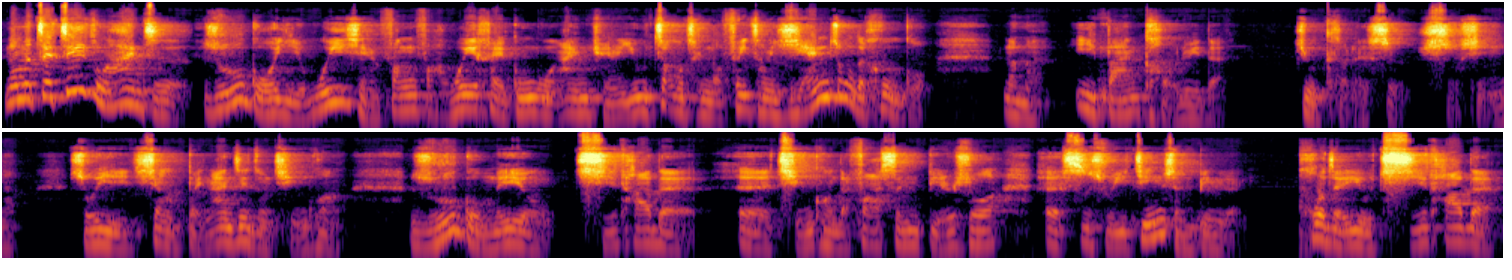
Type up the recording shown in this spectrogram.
那么在这种案子，如果以危险方法危害公共安全，又造成了非常严重的后果，那么一般考虑的。就可能是死刑了。所以，像本案这种情况，如果没有其他的呃情况的发生，比如说呃是属于精神病人，或者有其他的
